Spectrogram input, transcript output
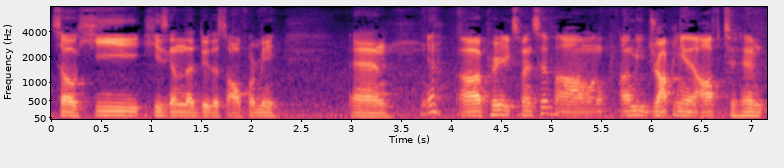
So he, he's gonna do this all for me. And yeah, uh, pretty expensive. Um, I'll be dropping it off to him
